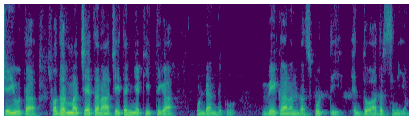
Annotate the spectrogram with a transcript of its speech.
చేయూత స్వధర్మ చేతన చైతన్య కీర్తిగా ఉండేందుకు వివేకానంద స్ఫూర్తి ఎంతో ఆదర్శనీయం.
